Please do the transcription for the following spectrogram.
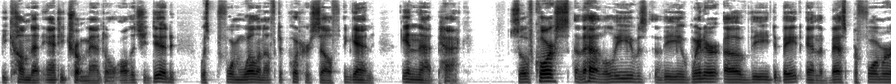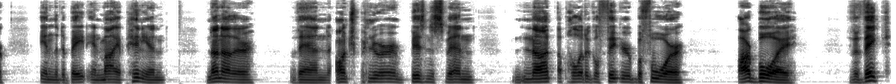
become that anti Trump mantle. All that she did was perform well enough to put herself again in that pack. So, of course, that leaves the winner of the debate and the best performer in the debate, in my opinion, none other than entrepreneur, businessman, not a political figure before, our boy, Vivek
